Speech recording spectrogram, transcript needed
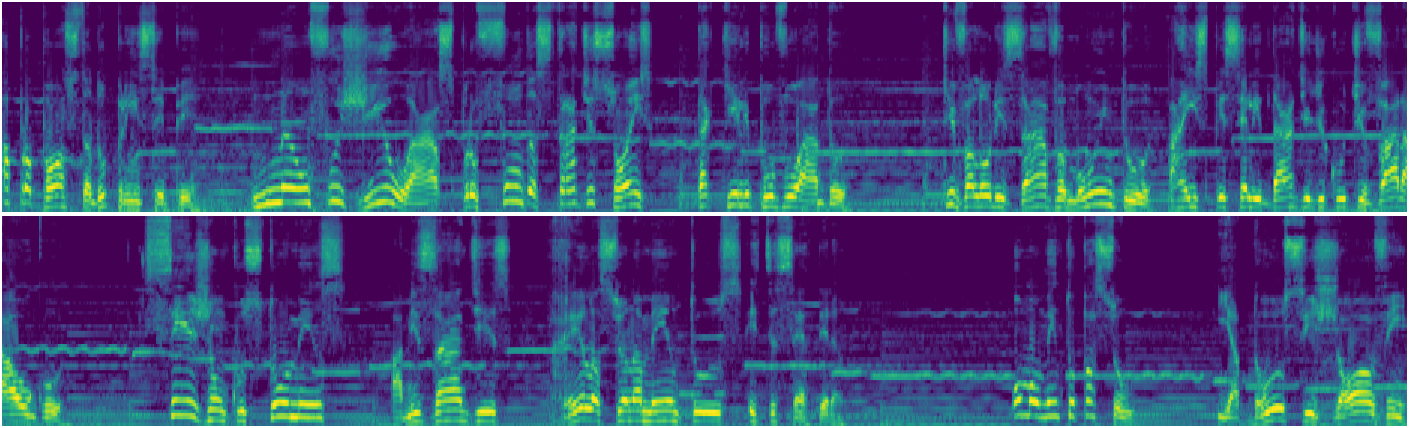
A proposta do príncipe não fugiu às profundas tradições daquele povoado, que valorizava muito a especialidade de cultivar algo sejam costumes, amizades, relacionamentos, etc. O momento passou e a doce jovem,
